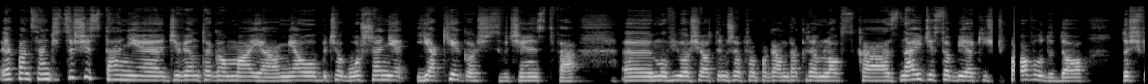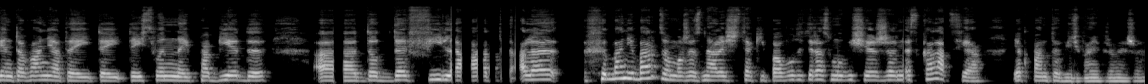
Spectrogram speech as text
A jak pan sądzi, co się stanie 9 maja? Miało być ogłoszenie jakiegoś zwycięstwa. E, mówiło się o tym, że propaganda kremlowska znajdzie sobie jakiś powód do, do świętowania tej, tej, tej słynnej pabiedy, e, do defilat, ale chyba nie bardzo może znaleźć taki powód i teraz mówi się, że eskalacja. Jak pan to widzi, panie premierze?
